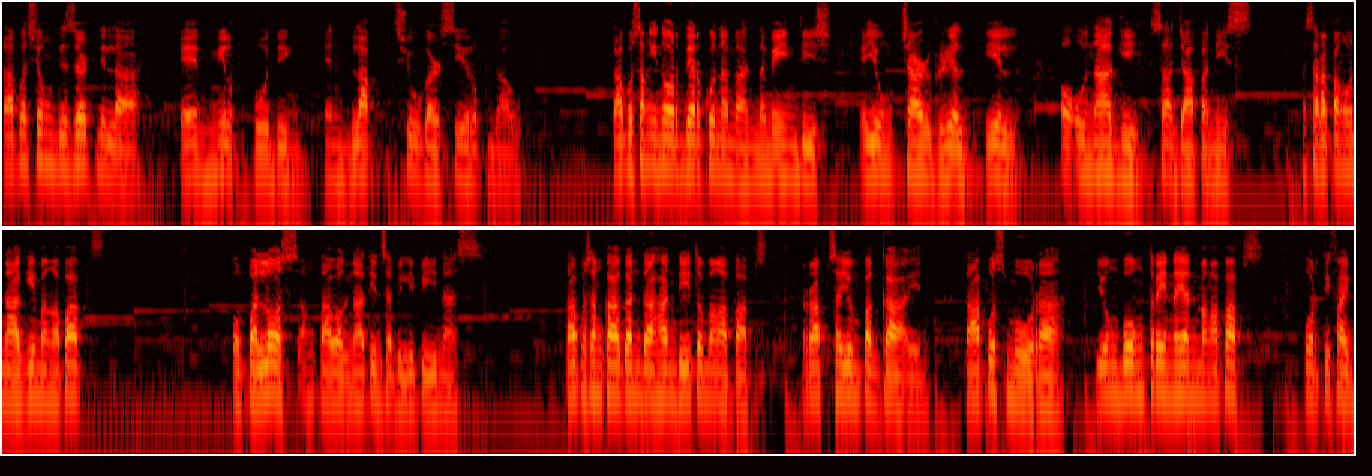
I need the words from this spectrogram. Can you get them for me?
Tapos yung dessert nila, eh milk pudding and black sugar syrup daw. Tapos ang in-order ko naman na main dish ay eh yung char grilled eel o unagi sa Japanese. Masarap ang unagi mga paps. O palos ang tawag natin sa Pilipinas. Tapos ang kagandahan dito mga paps, wrap sa yung pagkain, tapos mura. Yung buong tray na yan mga paps, $45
